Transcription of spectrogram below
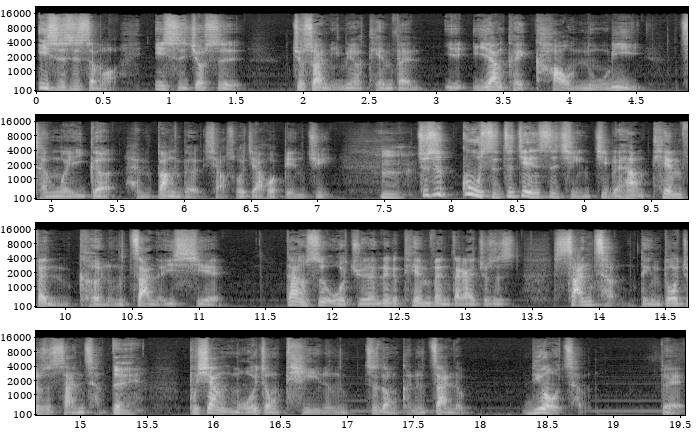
意思是什么？意思就是，就算你没有天分，也一样可以靠努力成为一个很棒的小说家或编剧。嗯，就是故事这件事情，基本上天分可能占了一些，但是我觉得那个天分大概就是三成，顶多就是三成。对，不像某一种体能这种可能占了六成，对，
